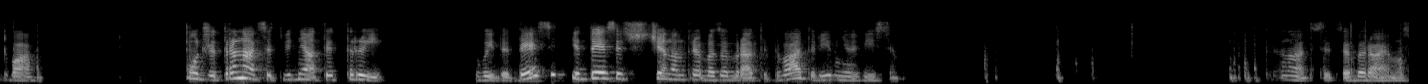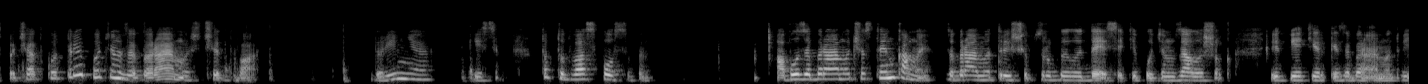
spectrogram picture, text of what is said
2. Отже, 13 відняти 3 вийде 10, і 10 ще нам треба забрати 2 дорівнює 8. 13 забираємо спочатку 3, потім забираємо ще 2. Дорівнює 8. Тобто два способи. Або забираємо частинками, забираємо 3, щоб зробили 10, і потім залишок від п'ятірки забираємо 2,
